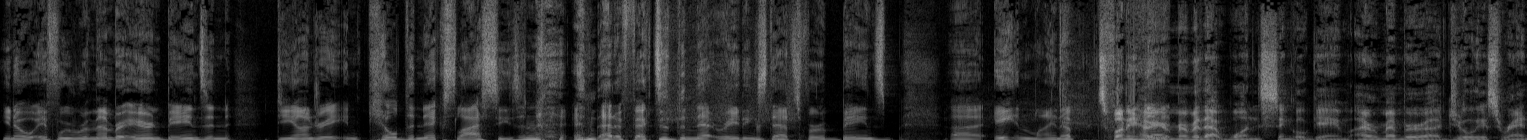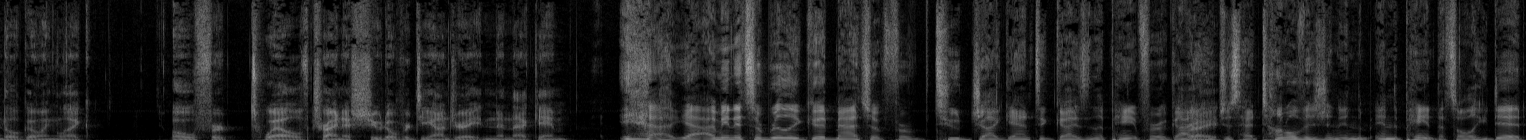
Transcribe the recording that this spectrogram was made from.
You know, if we remember, Aron Baynes and DeAndre Ayton killed the Knicks last season, and that affected the net rating stats for a Baynes uh, Ayton lineup. It's funny how that- you remember that one single game. I remember uh, Julius Randle going like 0 for 12 trying to shoot over DeAndre Ayton in that game. Yeah, yeah. I mean, it's a really good matchup for two gigantic guys in the paint for a guy who just had tunnel vision in the in the paint. That's all he did.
